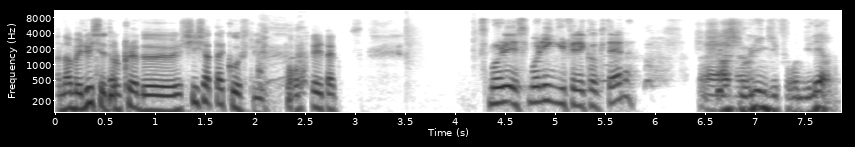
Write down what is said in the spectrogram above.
Ah non, mais lui c'est dans le club euh, Chicha Tacos, lui, pour les tacos. Smalling, Smalling, il fait les cocktails. Euh, Ah, Smalling, il fournit l'herbe.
